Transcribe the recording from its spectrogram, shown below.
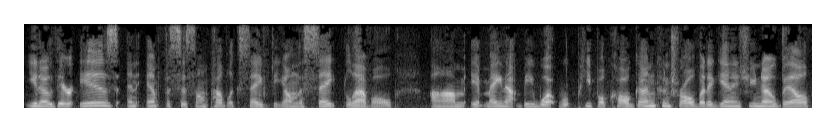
you know, there is an emphasis on public safety on the state level. Um, it may not be what people call gun control, but again, as you know, Bill,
